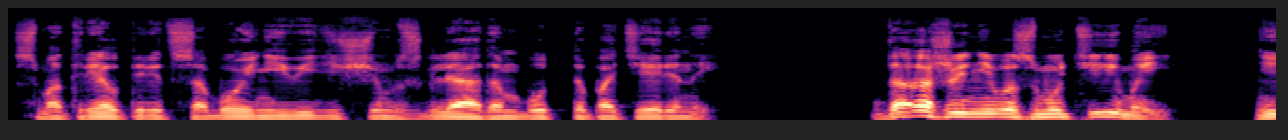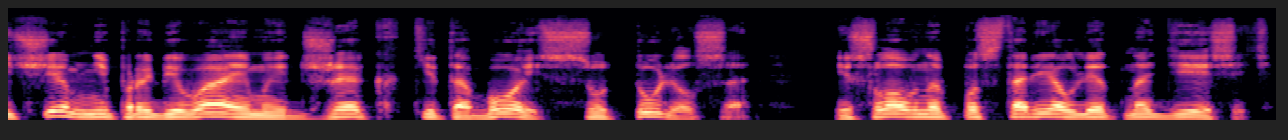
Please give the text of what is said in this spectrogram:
смотрел перед собой невидящим взглядом, будто потерянный. Даже невозмутимый, ничем не пробиваемый Джек Китобой сутулился и словно постарел лет на десять.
